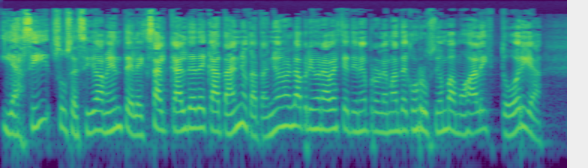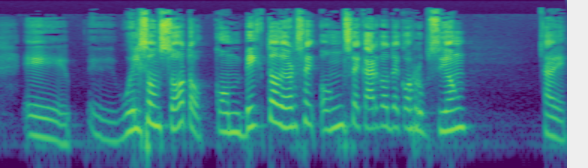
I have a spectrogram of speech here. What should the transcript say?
Y así sucesivamente, el exalcalde de Cataño. Cataño no es la primera vez que tiene problemas de corrupción, vamos a la historia. Eh, eh, Wilson Soto, convicto de 11, 11 cargos de corrupción. ¿Sabes?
